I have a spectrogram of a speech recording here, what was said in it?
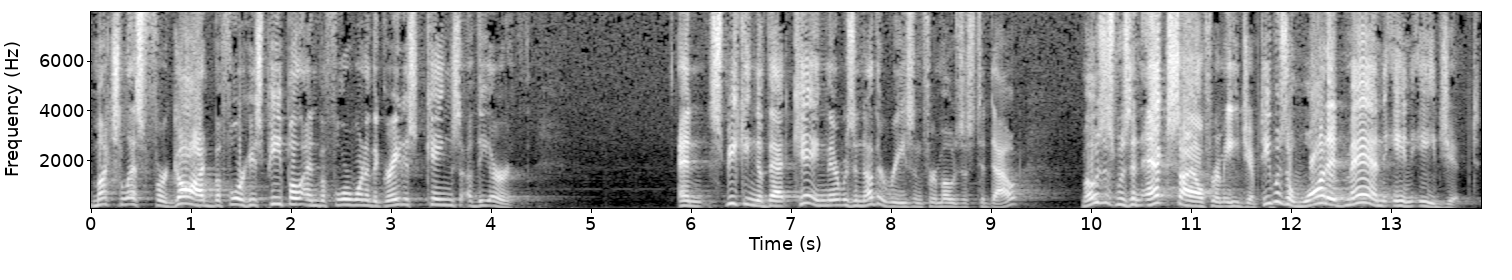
much less for God, before his people and before one of the greatest kings of the earth. And speaking of that king, there was another reason for Moses to doubt. Moses was an exile from Egypt, he was a wanted man in Egypt.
